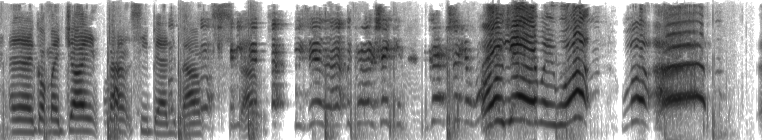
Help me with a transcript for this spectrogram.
And then I got my giant bouncy bed Oh, bounce. gosh, can you feel bounce. that? You feel that? The ground's shaking. The ground's shaking. What? Oh yeah! Wait, what? What? Ah!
